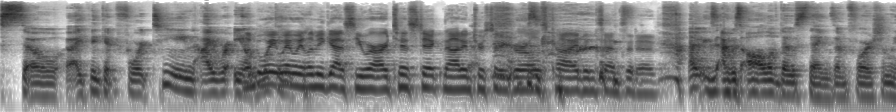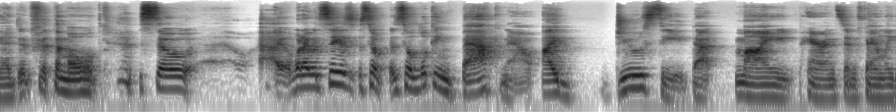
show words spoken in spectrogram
So I think at 14, I, you know, me- wait, wait, wait. Let me guess. You were artistic, not interested in girls, kind, and sensitive. I, I was all of those things. Unfortunately, I did fit the mold. So, uh, I, what I would say is, so so looking back now, I do see that my parents and family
